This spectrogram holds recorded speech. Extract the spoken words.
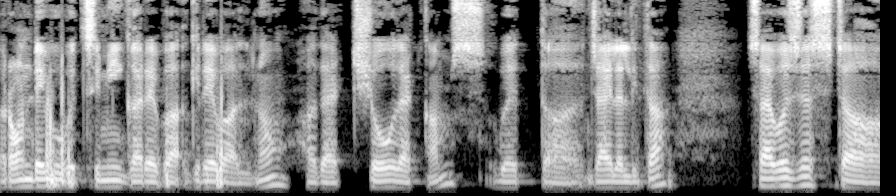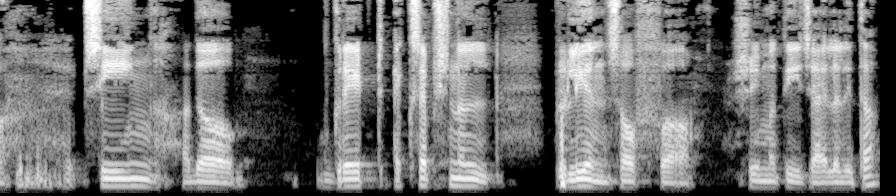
rendezvous with Simi Garewal, you know uh, that show that comes with uh, Jayalalitha. so i was just uh, seeing the great exceptional brilliance of uh, Srimati Jayalalitha.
